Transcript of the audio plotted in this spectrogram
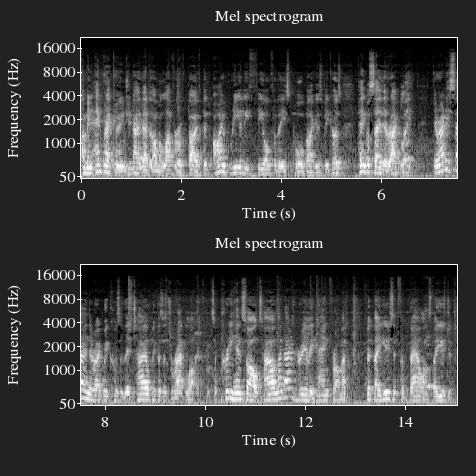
I mean, and raccoons, you know that, I'm a lover of both, but I really feel for these poor buggers because people say they're ugly. They're only saying they're ugly because of their tail, because it's rat-like. It's a prehensile tail, they don't really hang from it, but they use it for balance. They use it to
